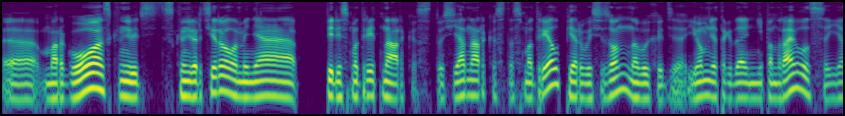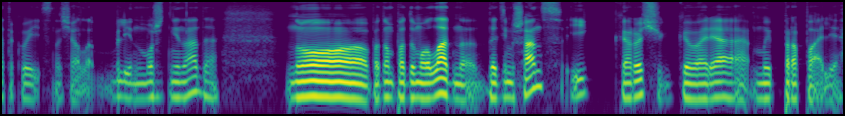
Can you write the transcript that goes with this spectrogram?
э, Марго сконвертировала меня пересмотреть «Наркос». То есть я «Наркос»-то смотрел первый сезон на выходе, и он мне тогда не понравился, и я такой сначала, блин, может, не надо, но потом подумал, ладно, дадим шанс, и, короче говоря, мы пропали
